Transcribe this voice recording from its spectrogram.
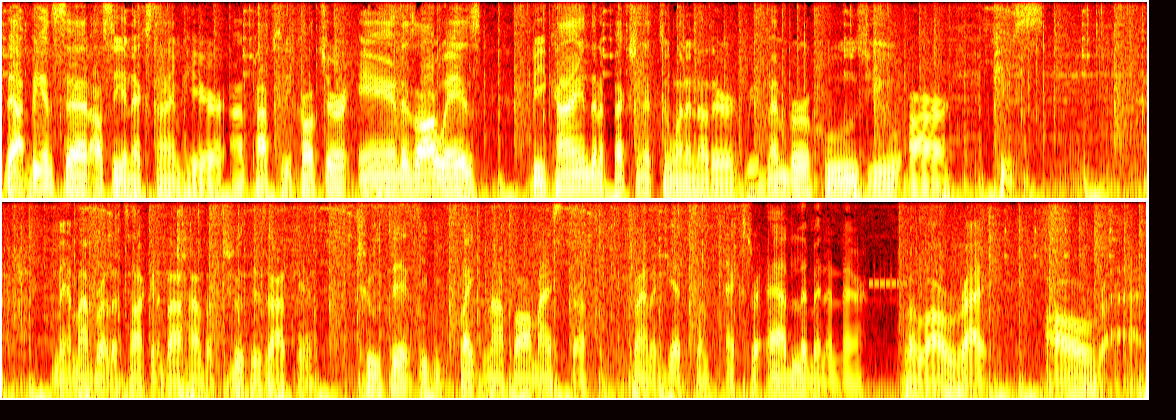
That being said, I'll see you next time here on Pop City Culture, and as always, be kind and affectionate to one another. Remember whose you are. Peace. Man, my brother talking about how the truth is out there. Truth is, he be biting off all my stuff, trying to get some extra ad libbing in there. Well, all right. All right.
